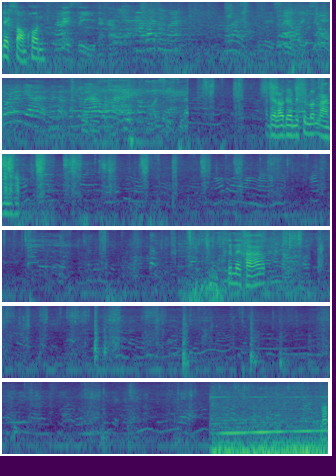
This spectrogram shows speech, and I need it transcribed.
เด็ก 2 คน ผู้ใหญ่4นะครับได้จริงไหมเท่าไหร่อะผู้ใหญ่4เด็ก2ก็ไม่ได้มีอะไรเป็นแบบร้อยสี่สิบเดี๋ยวเราเดินไปขึ้นรถรางกันนะครับ ขึ้นเลยครับ รถ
